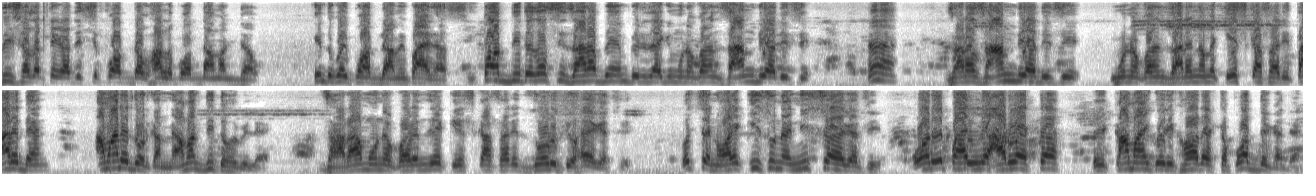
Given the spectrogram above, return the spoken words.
বিশ হাজার টাকা দিচ্ছি পদ দাও, ভালো পদ আমাকে দাও। কিন্তু কই পদটা আমি পায়ে যাচ্ছি। পদ দিতে যাচ্ছি, যারা বিএমপির জায়গা মনে করেন জান দিয়া দিছে হ্যাঁ যারা জান দিয়া দিছে, মনে করেন যার নামে কেস কাছারি, তারে দেন। আমারে দরকার নেই, আমাকে দিতে হবে। যারা মনে করেন যে কেস কাছারি জড়িত হয়ে গেছে, বুঝছেন? ওরে কিছু নাই, নিশ্চয় হয়ে গেছে। ওরে পারলে আরও একটা কামাই করি খাওয়ার একটা পথ দেখা দেন।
